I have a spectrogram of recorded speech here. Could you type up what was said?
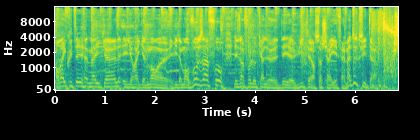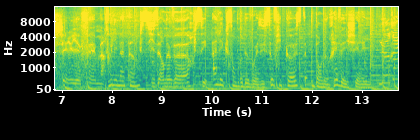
on va écouter Michael et il y aura également euh, évidemment vos infos, les infos locales euh, dès 8h sur Chéri FM. A tout de suite. Chérie FM. Tous les matins, 6h-9h, c'est Alexandre Devoise et Sophie Coste dans Le Réveil Chérie. Le réveil,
